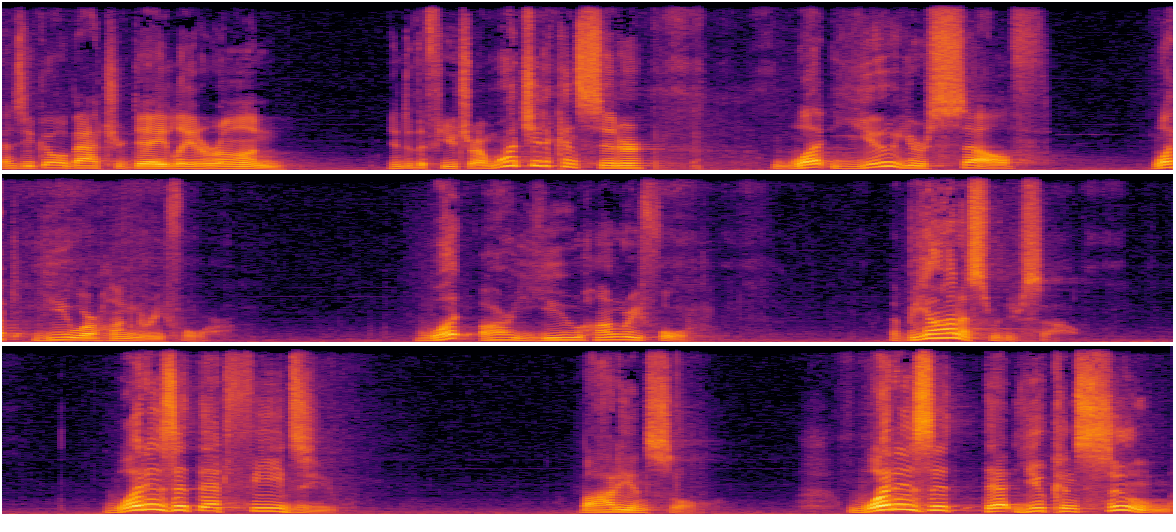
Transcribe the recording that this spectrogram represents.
as you go about your day later on into the future, I want you to consider what you yourself what you are hungry for. What are you hungry for? Now be honest with yourself. What is it that feeds you, body and soul? What is it that you consume?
